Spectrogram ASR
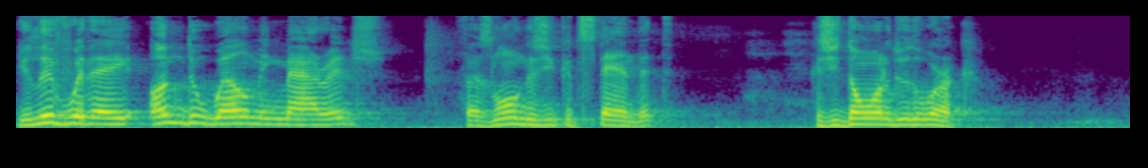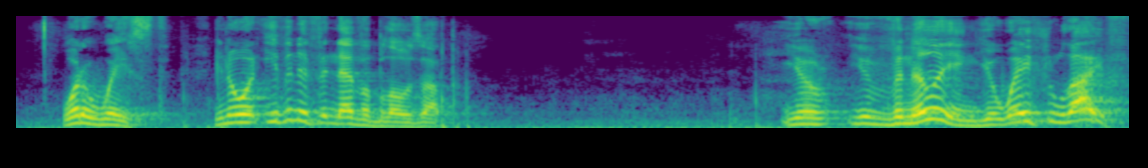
you live with a underwhelming marriage for as long as you could stand it because you don't want to do the work. What a waste. You know what? Even if it never blows up, you're, you're vanillaing your way through life.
